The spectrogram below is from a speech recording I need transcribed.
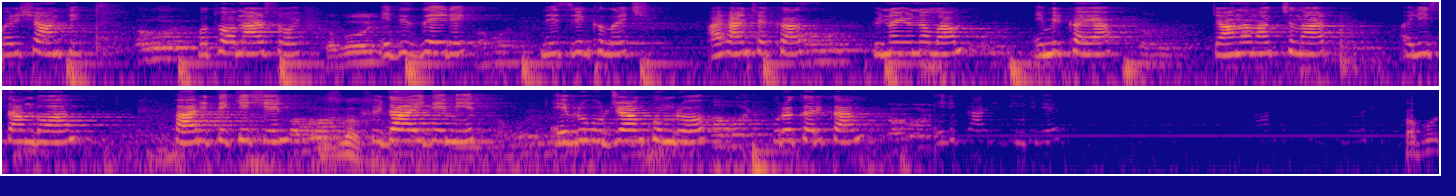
Barış Antik, Batuhan Ersoy, Ediz Zeyrek, Nesrin Kılıç, Ayhan Çakas, Günay Ünalan, Emir Kaya, Canan Akçınar, Ali İhsan Doğan, Fahri Tekeşin, Hüdayi Demir, Ebru Hurcan Kumru, Burak Arıkan, Elif Lale Bilgili, Kabul.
